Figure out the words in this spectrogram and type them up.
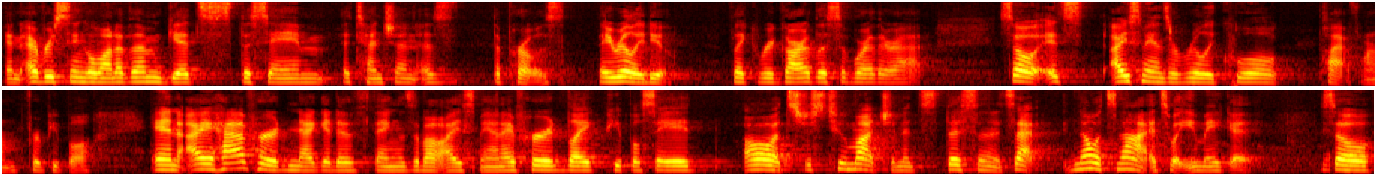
And every single one of them gets the same attention as the pros. They really do, like regardless of where they're at. So it's Iceman's a really cool platform for people. And I have heard negative things about Iceman. I've heard like people say, "Oh, it's just too much and it's this and it's that." No, it's not. It's what you make it. So,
